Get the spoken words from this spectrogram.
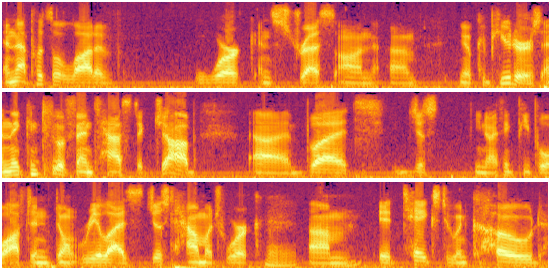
and that puts a lot of work and stress on um, you know computers, and they can do a fantastic job. Uh, but just you know, I think people often don't realize just how much work Right. um, it takes to encode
